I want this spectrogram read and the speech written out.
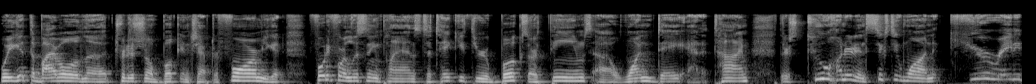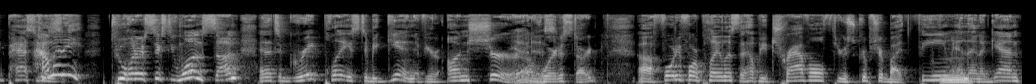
Well, you get the Bible in the traditional book and chapter form. You get 44 listening plans to take you through books or themes uh, one day at a time. There's 261 curated passages. How many? 261, son. And that's a great place to begin if you're unsure Yeah, of where to start. Uh, 44 playlists that help you travel through scripture by theme. Mm. And then again,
